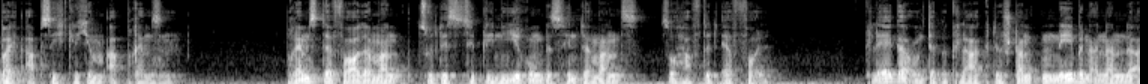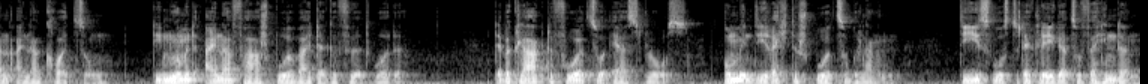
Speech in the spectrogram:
bei absichtlichem Abbremsen Bremst der Vordermann zur Disziplinierung des Hintermanns, so haftet er voll. Kläger und der Beklagte standen nebeneinander an einer Kreuzung, die nur mit einer Fahrspur weitergeführt wurde. Der Beklagte fuhr zuerst los, um in die rechte Spur zu gelangen. Dies wusste der Kläger zu verhindern.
